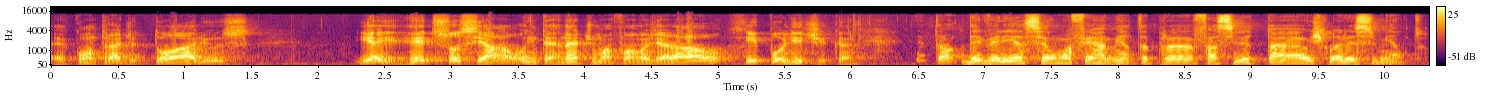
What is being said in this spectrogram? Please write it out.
é, contraditórios. E aí, rede social, internet de uma forma geral e política? Então, deveria ser uma ferramenta para facilitar o esclarecimento.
